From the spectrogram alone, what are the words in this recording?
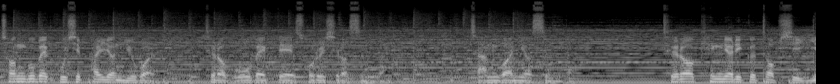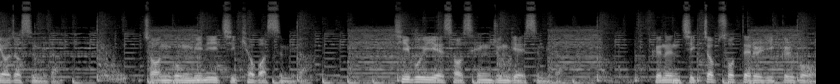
1998년 6월 트럭 500대의 소를 실었습니다. 장관이었습니다. 트럭 행렬이 끝없이 이어졌습니다. 전 국민이 지켜봤습니다. TV에서 생중계했습니다. 그는 직접 소떼를 이끌고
